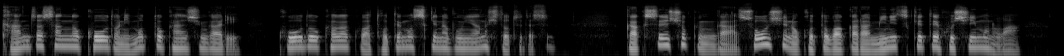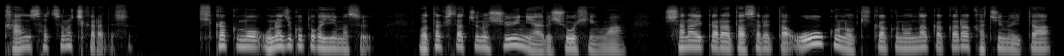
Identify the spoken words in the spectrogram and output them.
患者さんの行動にもっと関心があり行動科学はとても好きな分野の一つです。学生諸君が創始の言葉から身につけてほしいものは観察の力です。企画も同じことが言えます。私たちの周囲にある商品は社内から出された多くの企画の中から勝ち抜いた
